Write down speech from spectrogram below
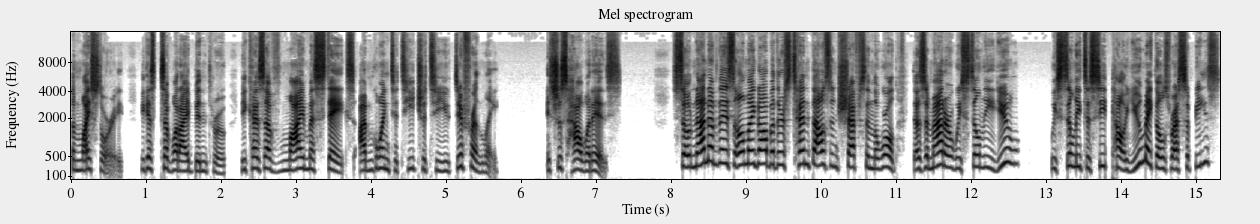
of my story, because of what I've been through, because of my mistakes. I'm going to teach it to you differently. It's just how it is. So none of this, oh my God, but there's 10,000 chefs in the world. Doesn't matter. We still need you. We still need to see how you make those recipes.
